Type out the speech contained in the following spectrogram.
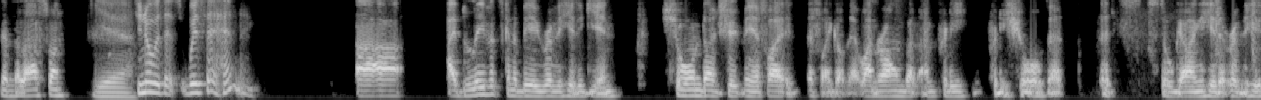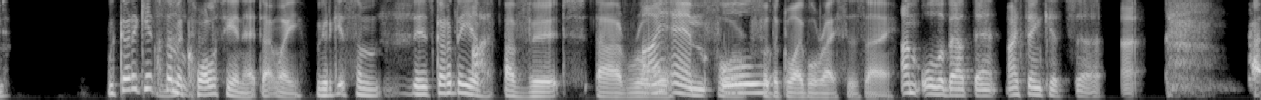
than the last one. Yeah, Do you know where that's where's that happening? uh i believe it's going to be riverhead again. Sean don't shoot me if i if i got that one wrong but i'm pretty pretty sure that it's still going ahead at riverhead we've got to get some equality in that, don't we? We've got to get some. There's got to be a, I- a vert uh, rule I am for all- for the global races, eh? I'm all about that. I think it's uh, uh I,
